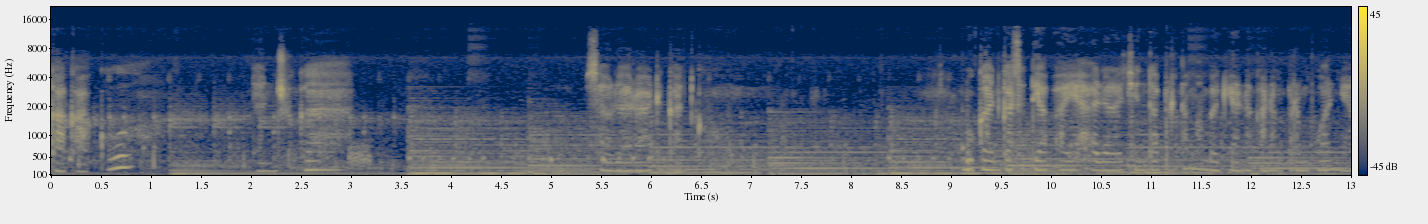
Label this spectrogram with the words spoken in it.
kakakku, dan juga saudara dekatku. Bukankah setiap ayah adalah cinta pertama bagi anak-anak perempuannya?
